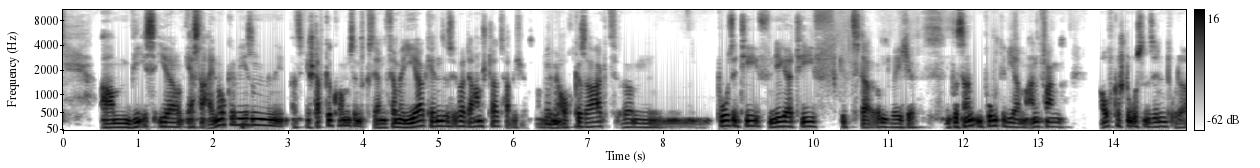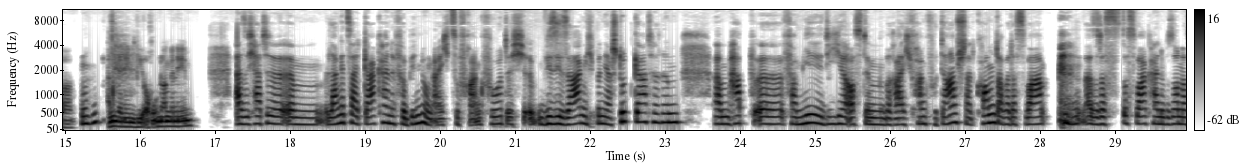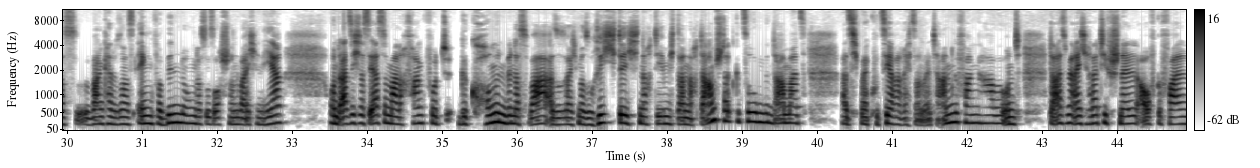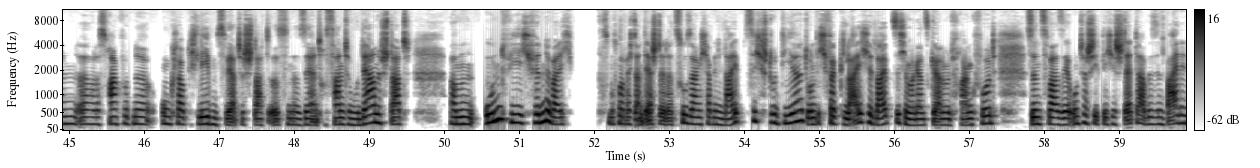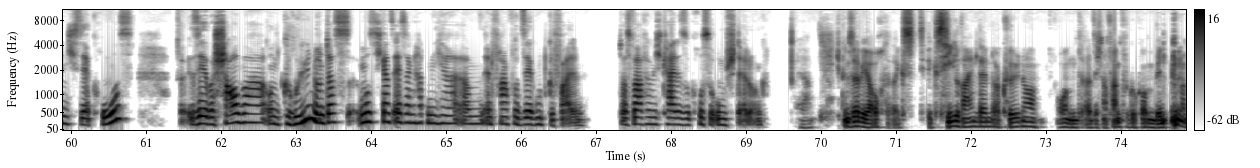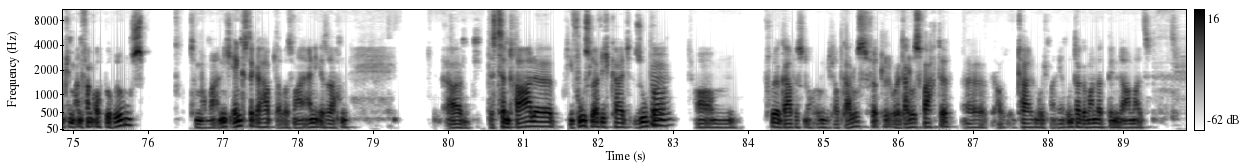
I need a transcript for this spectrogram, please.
Ähm, wie ist Ihr erster Eindruck gewesen, als Sie in die Stadt gekommen sind? Sie haben familiär, kennen Sie es über Darmstadt, habe ich haben Mhm. mir auch gesagt. Ähm, positiv, negativ, gibt es da irgendwelche interessanten Punkte, die am Anfang aufgestoßen sind oder Mhm. angenehm wie auch unangenehm? Also ich hatte ähm, lange Zeit gar keine Verbindung eigentlich zu Frankfurt. Ich, äh, wie Sie sagen, ich bin ja Stuttgarterin, ähm, habe äh, Familie, die hier aus dem Bereich Frankfurt-Darmstadt kommt, aber das war, also das, das war keine besonders, waren keine besonders engen Verbindungen. Das ist auch schon ein Weilchen her. Und als ich das erste Mal nach Frankfurt gekommen bin, das war, also sag ich mal so richtig, nachdem ich dann nach Darmstadt gezogen bin damals, als ich bei Kuzera Rechtsanwälte angefangen habe. Und da ist mir eigentlich relativ schnell aufgefallen, äh, dass Frankfurt eine unglaublich lebenswerte Stadt ist, eine sehr interessante, moderne Stadt. Ähm, und wie ich finde, weil ich das muss man vielleicht an der Stelle dazu sagen. Ich habe in Leipzig studiert und ich vergleiche Leipzig immer ganz gerne mit Frankfurt. Sind zwar sehr unterschiedliche Städte, aber sie sind beide nicht sehr groß sehr überschaubar und grün. Und das, muss ich ganz ehrlich sagen, hat mir hier ähm, in Frankfurt sehr gut gefallen. Das war für mich keine so große Umstellung. Ja, ich bin selber ja auch Ex Exil-Rheinländer, Kölner. Und als ich nach Frankfurt gekommen bin, habe ich am Anfang auch Berührungs, sagen wir mal, nicht Ängste gehabt, aber es waren einige Sachen. Äh, das Zentrale, die Fußläufigkeit, super. Mhm. Ähm, früher gab es noch irgendwie, ich glaube, Gallusviertel oder Galluswachte, äh, Teilen, wo ich mal runtergewandert bin damals.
